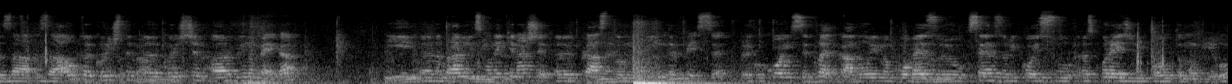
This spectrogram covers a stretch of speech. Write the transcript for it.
za, za auto je korišten, korišćen Arduino Mega i e, napravili smo neke naše e, custom interfejse preko kojih se flat kablovima povezuju senzori koji su raspoređeni po automobilu,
